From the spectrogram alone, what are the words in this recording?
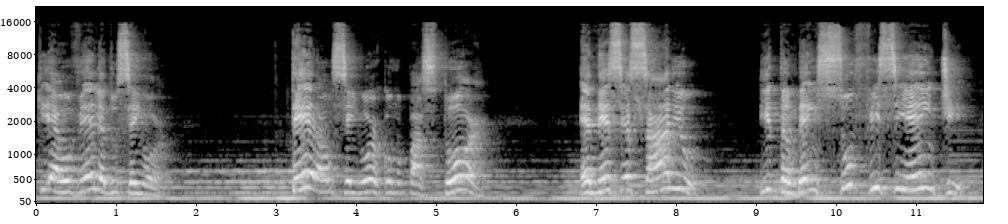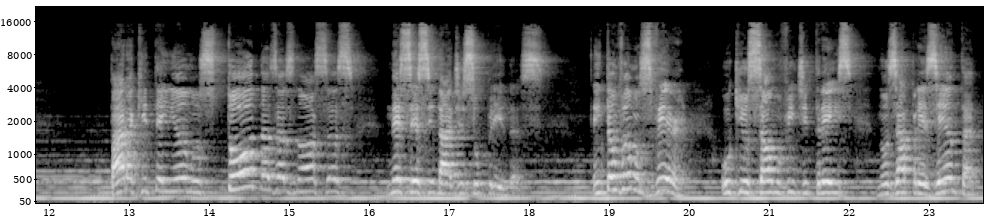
que é ovelha do Senhor. Ter ao Senhor como pastor é necessário e também suficiente para que tenhamos todas as nossas necessidades supridas. Então vamos ver o que o Salmo 23 nos apresenta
